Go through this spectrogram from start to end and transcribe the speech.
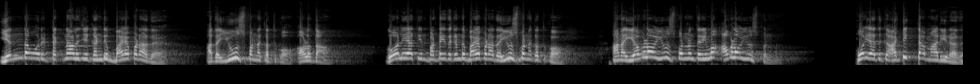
எந்த ஒரு டெக்னாலஜியை கண்டு பயப்படாத அதை யூஸ் பண்ண கற்றுக்கோ அவ்வளோதான் கோலியாத்தின் பட்டயத்தை கண்டு பயப்படாத யூஸ் பண்ண கற்றுக்கோ ஆனால் எவ்வளோ யூஸ் பண்ணணும் தெரியுமோ அவ்வளோ யூஸ் பண்ணு. போய் அதுக்கு அடிக்டாக மாறிடாத.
